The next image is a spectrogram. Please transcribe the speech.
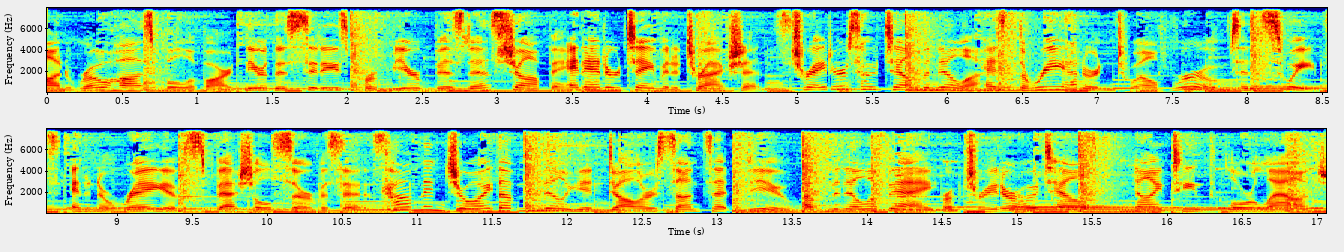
on Roxas Boulevard near the city's premier business, shopping, and entertainment attractions. Traders Hotel Manila has 312 rooms and suites and an array of special services. Come enjoy the million dollar sunset view of Manila Bay from Trader Hotel's 19th floor lounge.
